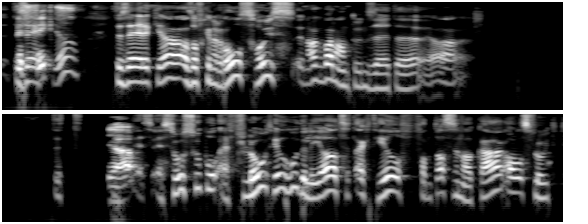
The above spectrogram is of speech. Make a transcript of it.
het is, eigenlijk, ja, het is eigenlijk ja, alsof je een Rolls Royce een achtbaan aan het doen bent. eh, ja. Het Ja, is, is zo soepel. Hij float heel goed. De layout zit echt heel fantastisch in elkaar. Alles vloeit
